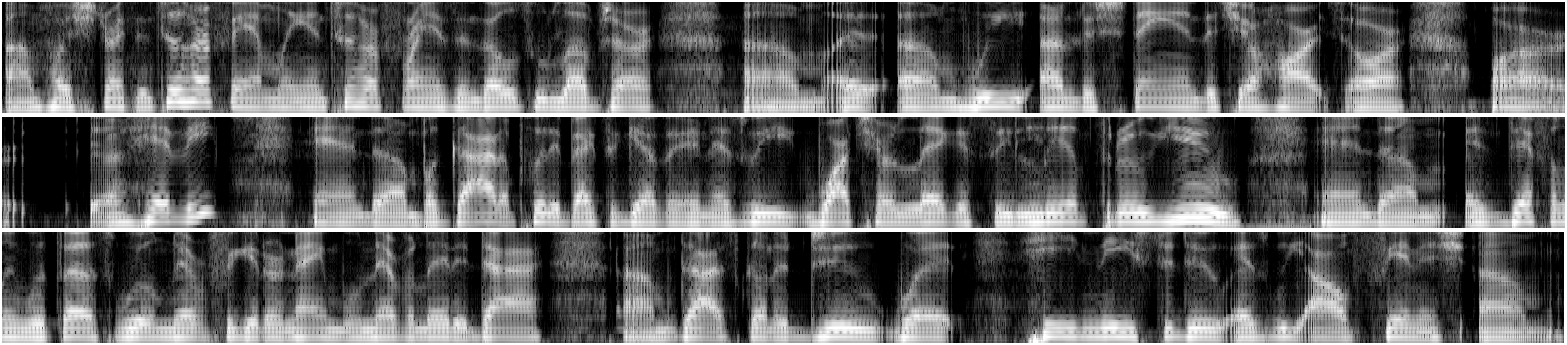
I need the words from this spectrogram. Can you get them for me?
um, her strength and to her family and to her friends and those who loved her. Um, uh, um, we understand that your hearts are are uh, heavy, and um, but God will put it back together. And as we watch her legacy live through you, and um, it's definitely with us, we'll never forget her name. We'll never let it die. Um, God's gonna do what He needs to do as we all finish um,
